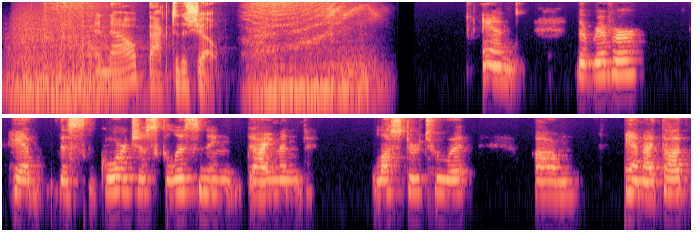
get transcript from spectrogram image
And now back to the show. And the river had this gorgeous, glistening diamond luster to it. Um, and I thought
